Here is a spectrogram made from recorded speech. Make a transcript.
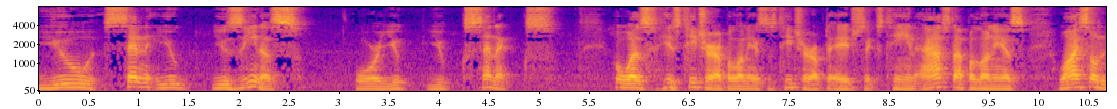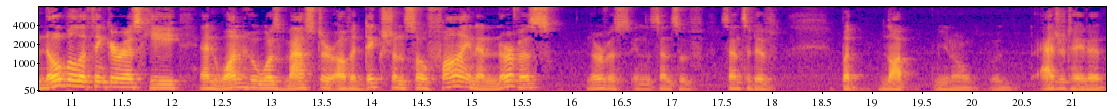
You you Euxenus or you Euxenix, who was his teacher, Apollonius' teacher up to age 16, asked Apollonius why so noble a thinker as he, and one who was master of a diction so fine and nervous, nervous in the sense of sensitive, but not, you know, agitated.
